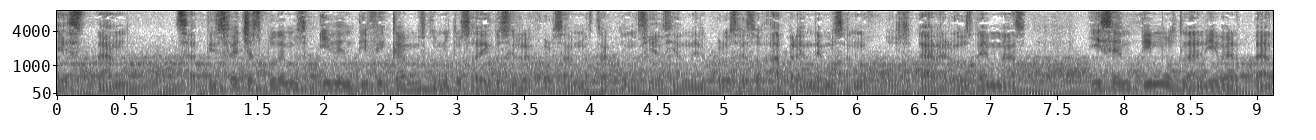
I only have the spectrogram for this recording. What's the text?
están satisfechas. Podemos identificarnos con otros adictos y reforzar nuestra conciencia. En el proceso aprendemos a no juzgar a los demás y sentimos la libertad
